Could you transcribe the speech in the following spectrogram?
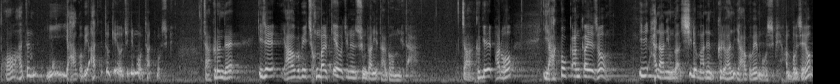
또 하여튼 이 야곱이 아직도 깨어지지 못한 모습이에요. 자, 그런데 이제 야곱이 정말 깨어지는 순간이 다가옵니다. 자, 그게 바로 약복 강가에서 이 하나님과 씨름하는 그러한 야곱의 모습이에요. 한번 보세요.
